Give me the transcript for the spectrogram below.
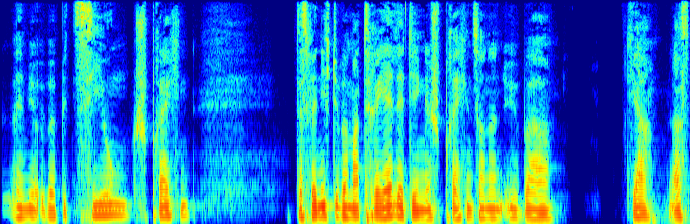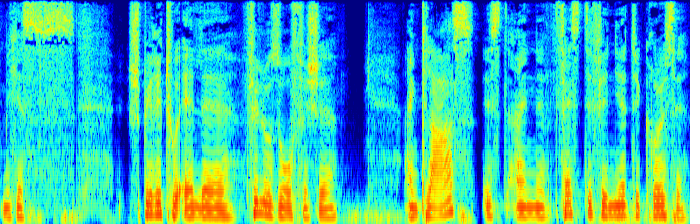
wenn wir über Beziehung sprechen, dass wir nicht über materielle Dinge sprechen, sondern über, ja, lass mich es spirituelle, philosophische. Ein Glas ist eine fest definierte Größe,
